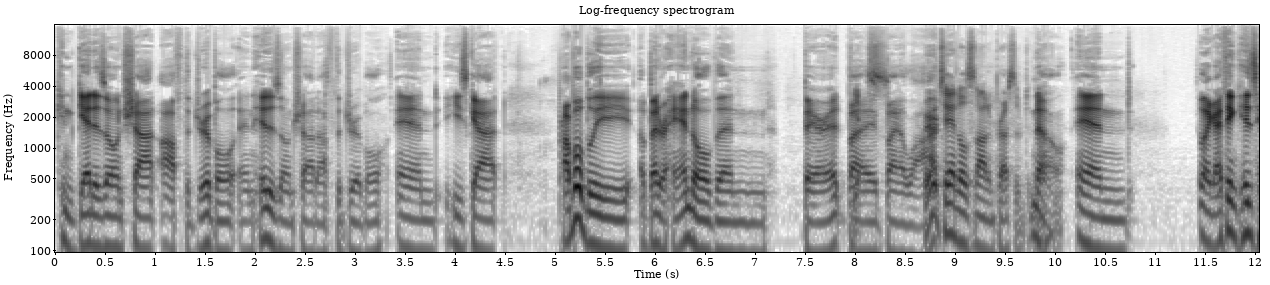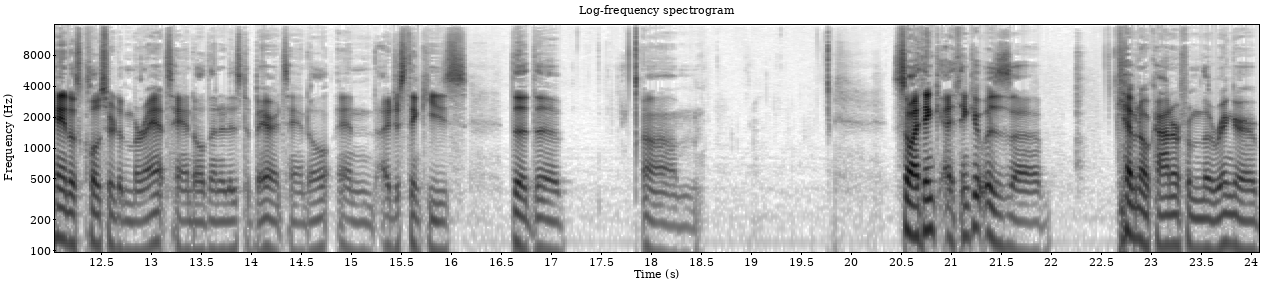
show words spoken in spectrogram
can get his own shot off the dribble and hit his own shot off the dribble and he's got probably a better handle than Barrett by Yes. by a lot. Barrett's handle is not impressive to me. No, and like I think his handle's closer to Morant's handle than it is to Barrett's handle, and I just think he's the the um. So I think I think it was uh, Kevin O'Connor from The Ringer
